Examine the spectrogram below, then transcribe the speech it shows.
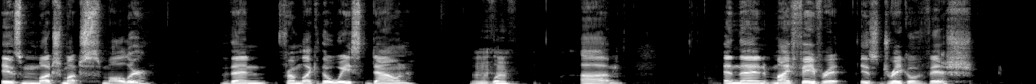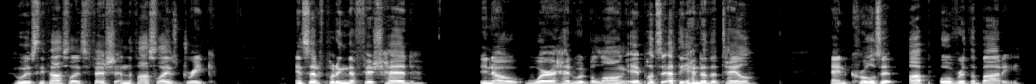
is much much smaller than from like the waist down. hmm Um, and then my favorite is Dracovish, who is the fossilized fish and the fossilized drake. Instead of putting the fish head, you know, where a head would belong, it puts it at the end of the tail and curls it up over the body.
